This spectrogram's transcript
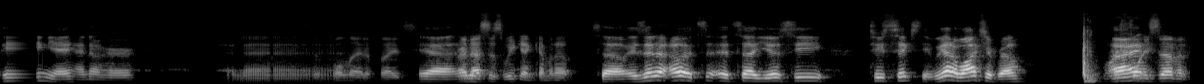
Pina, I know her. And, It's a uh, full night of fights. yeah. All right, that's this weekend coming up. so is it? A, oh, it's it's a UFC 260. We gotta watch it, bro. March right. twenty seventh.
